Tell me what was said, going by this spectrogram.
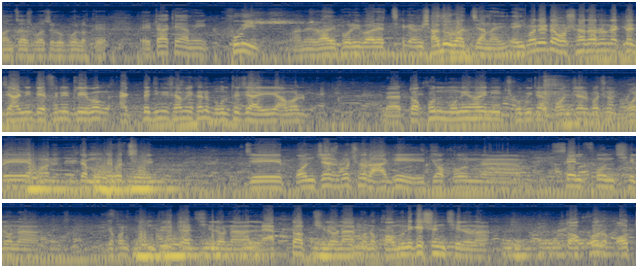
পঞ্চাশ বছর উপলক্ষে, এটাকে আমি খুবই মানে রায় পরিবারের থেকে আমি সাধুবাদ জানাই। এই মানে এটা অসাধারণ একটা জার্নি ডেফিনেটলি এবং একটা জিনিস আমি এখানে বলতে চাই, আমার তখন মনে হয়নি ছবিটার পঞ্চাশ বছর পরে আমার এটা মনে হচ্ছে। যে পঞ্চাশ বছর আগে যখন সেলফোন ছিল না, যখন কম্পিউটার ছিল না ল্যাপটপ ছিল না, কোনো কমিউনিকেশন ছিল না, তখন অত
